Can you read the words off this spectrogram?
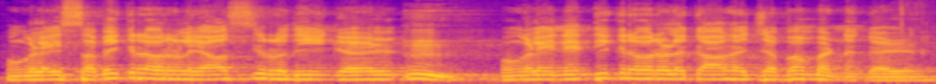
உங்களை சபிக்கிறவர்களை ஆசீர்வதியுங்கள். உங்களை நிந்திக்கிறவர்களுக்காக ஜெபம் பண்ணுங்கள்.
